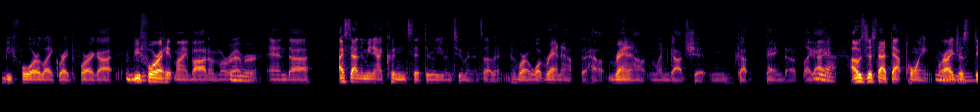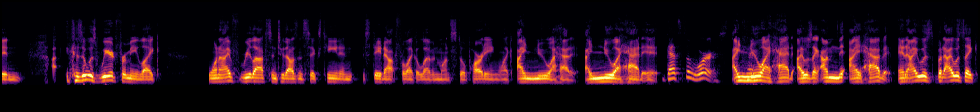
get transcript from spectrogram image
before, like right before I got Mm-hmm. before I hit my bottom or whatever, and uh, I sat in the meeting. I couldn't sit through even two minutes of it before I wa- ran out the house, ran out and went and got shit and got banged up. Like Yeah. Mm-hmm. I, I was just at that point where I just didn't because it was weird for me. Like when I've relapsed in 2016 and stayed out for like 11 months still partying, like I knew I had it. I knew I had it. That's the worst. I knew I had. it. I was like, I'm. I have it, and I was, but I was like,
